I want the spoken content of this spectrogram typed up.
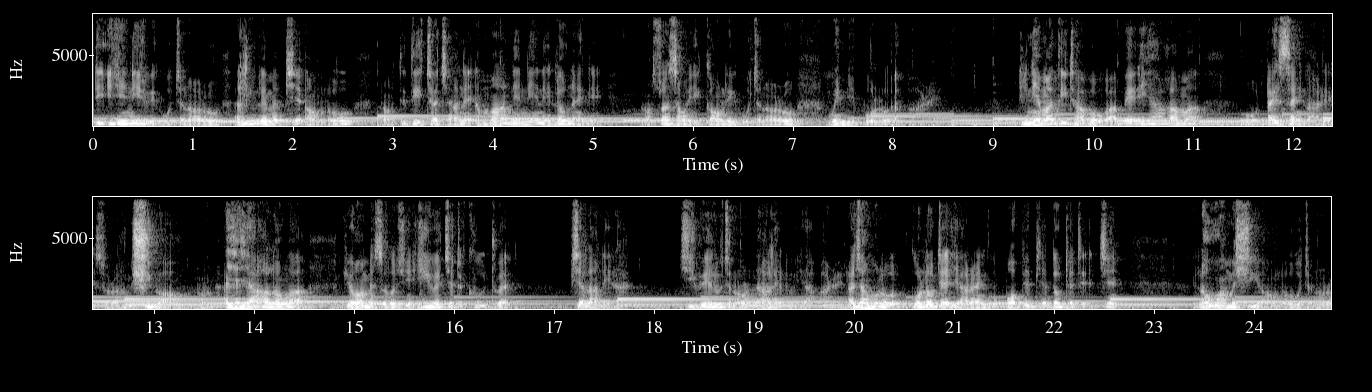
ဒီအရင်ကြီးတွေကိုကျွန်တော်တို့အလီလည်းမဖြစ်အောင်လို့နော်တည်တည်ချာချာနဲ့အမားနဲ့နဲ့နဲ့လုပ်နိုင်တဲ့နော်စွမ်းဆောင်ရည်ကောင်းလေးကိုကျွန်တော်တို့ဝင်းမြဖို့လိုအပ်ပါတယ်ဒီနေရာမှာသိထားဖို့ကဘယ်အရာကမှဟိုတိုက်ဆိုင်လာတယ်ဆိုတာမရှိပါဘူးနော်အရာရာအလုံးကပြောရမယ်ဆိုလို့ရှိရင်ရည်ရွယ်ချက်တစ်ခုအတွက်ဖြစ်လာနေတာရည်ပဲလို့ကျွန်တော်တို့နားလည်လို့ရပါတယ်ဒါကြောင့်မလို့ကိုလုပ်တဲ့အရာတိုင်းကိုပေါ့ပြက်ပြက်လုပ်တတ်တဲ့အကျင့်လုံးဝမရှိအောင်လို့ကျွန်တော်တို့အာ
